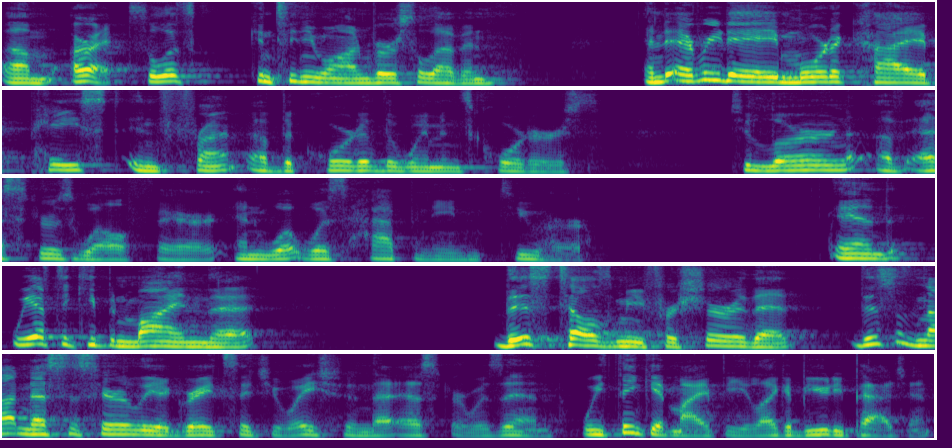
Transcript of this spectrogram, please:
Um, all right, so let's continue on, verse 11. And every day Mordecai paced in front of the court of the women's quarters to learn of Esther's welfare and what was happening to her. And we have to keep in mind that this tells me for sure that this is not necessarily a great situation that Esther was in. We think it might be like a beauty pageant,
